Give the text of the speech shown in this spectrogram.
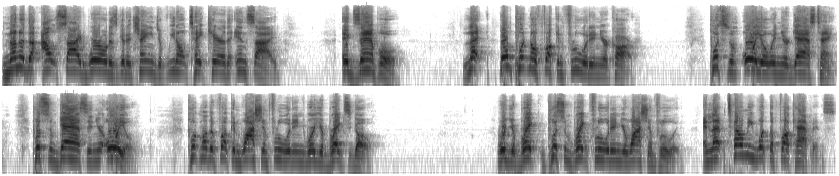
None of the outside world is going to change if we don't take care of the inside. Example, let don't put no fucking fluid in your car. Put some oil in your gas tank. Put some gas in your oil. Put motherfucking washing fluid in where your brakes go. Where your brake, put some brake fluid in your washing fluid. And let tell me what the fuck happens.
